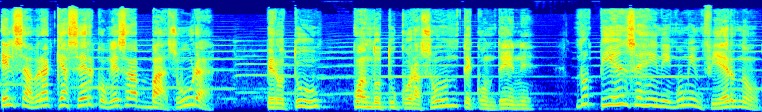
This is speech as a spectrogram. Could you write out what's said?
Él sabrá qué hacer con esa basura. Pero tú, cuando tu corazón te condene, no pienses en ningún infierno.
